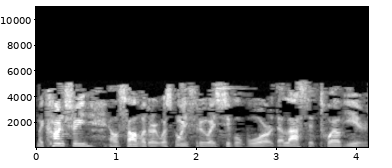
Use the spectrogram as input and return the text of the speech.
My country, El Salvador, was going through a civil war that lasted 12 years.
